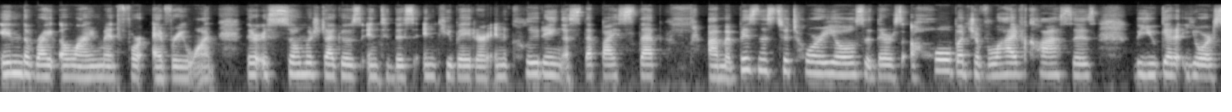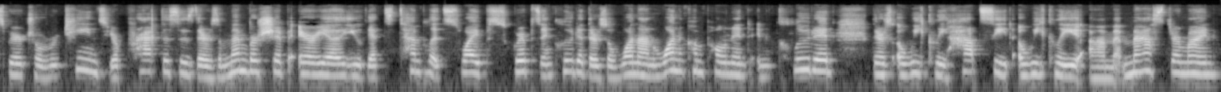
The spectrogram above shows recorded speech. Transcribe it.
in the right alignment for everyone. There is so much that goes into this incubator, including a step by step business tutorials. There's a whole bunch of live classes that you get your spiritual routines, your practices. There's a membership area. You get templates, swipes, scripts included. There's a one on one component included. There's a weekly hot seat, a weekly um, mastermind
